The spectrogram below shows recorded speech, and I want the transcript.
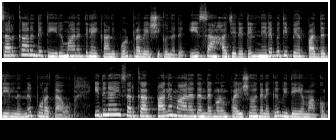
സർക്കാരിന്റെ തീരുമാനത്തിലേക്കാണ് ഇപ്പോൾ പ്രവേശിക്കുന്നത്. ഈ സാഹചര്യത്തിൽ നിരവധി പേർ പദ്ധതിയിൽ നിന്ന് പുറത്താവും. ഇതിനായി സർക്കാർ പല മാനദണ്ഡങ്ങളും പരിശോധനയ്ക്ക് വിധേയമാക്കും.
